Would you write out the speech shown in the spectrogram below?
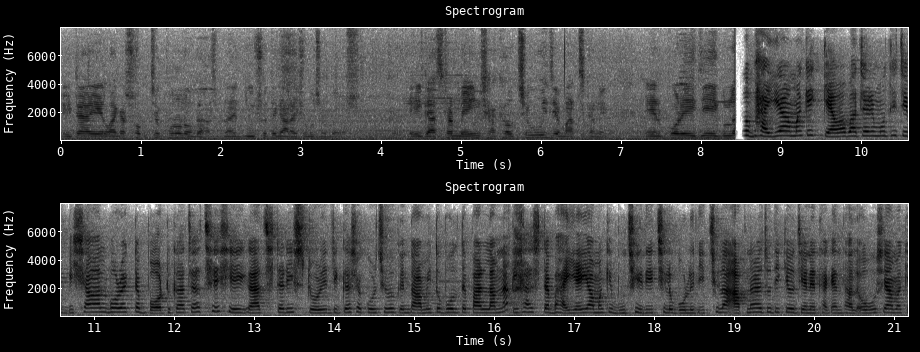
এটা এই এলাকার সবচেয়ে পুরনো গাছ প্রায় দুইশো থেকে আড়াইশো বছর বয়স। এই গাছটার মেইন শাখা হচ্ছে ওই যে মাঝখানে। এরপরে এই যে এগুলা তো ভাইয়া, আমাকে কেওয়া বাজারের মধ্যে যে বিশাল বড় একটা বট গাছ আছে, সেই গাছটারই স্টোরি জিজ্ঞাসা করছিল, কিন্তু আমি তো বলতে পারলাম না। ইতিহাসটা ভাইয়াই আমাকে বুঝিয়ে দিচ্ছিল, বলে দিচ্ছিল। আপনারা যদি কেউ জেনে থাকেন, তাহলে অবশ্যই আমাকে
